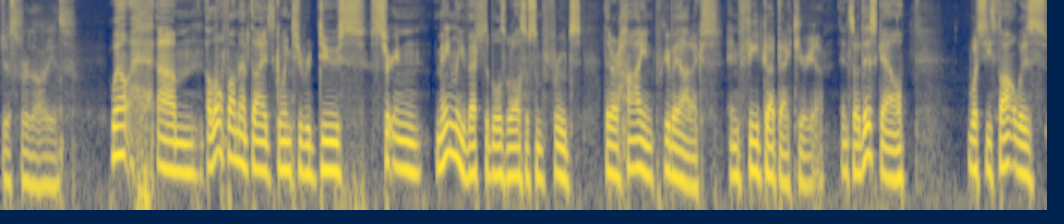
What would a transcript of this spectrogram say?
just for the audience? Well, um, a low FODMAP diet is going to reduce certain, mainly vegetables, but also some fruits that are high in prebiotics and feed gut bacteria. And so this gal, what she thought was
